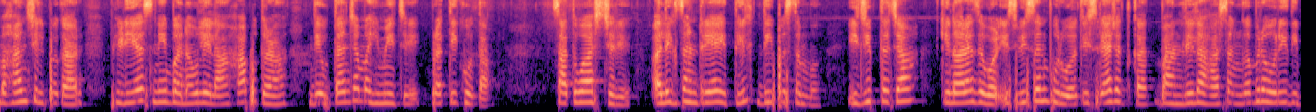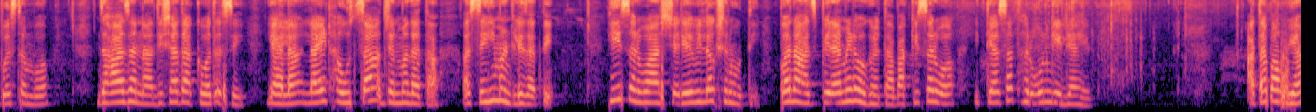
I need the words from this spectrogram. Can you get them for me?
महान शिल्पकार फिडियसने बनवलेला हा पुतळा देवतांच्या महिमेचे प्रतीक होता. सातवं आश्चर्य अलेक्झांड्रिया येथील दीपस्तंभ इजिप्तच्या किनाऱ्याजवळ इसवी सन पूर्व तिसऱ्या शतकात बांधलेला हा संगमरवरी दीपस्तंभ जहाजांना दिशा दाखवत असे याला लाइट हाऊसचा जन्मदाता असेही म्हटले जाते. ही सर्व आश्चर्य विलक्षण होती पण आज पिरॅमिड वगळता बाकी सर्व इतिहासात हरवून गेले आहेत. आता पाहूया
